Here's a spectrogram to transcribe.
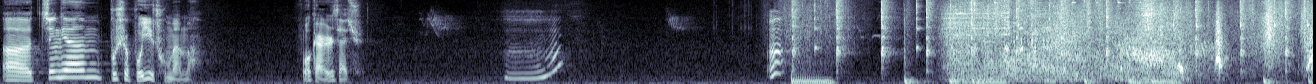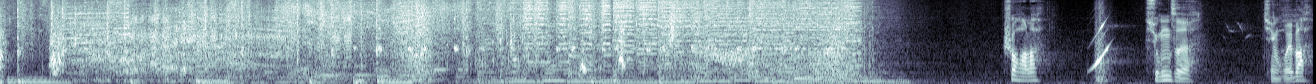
呃，今天不是不宜出门吗？我改日再去。嗯，说好了，徐公子，请回吧，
